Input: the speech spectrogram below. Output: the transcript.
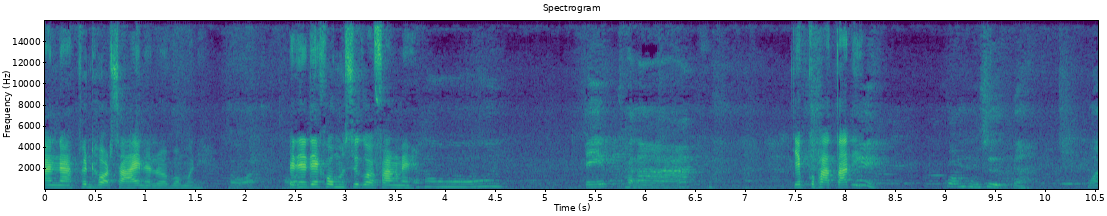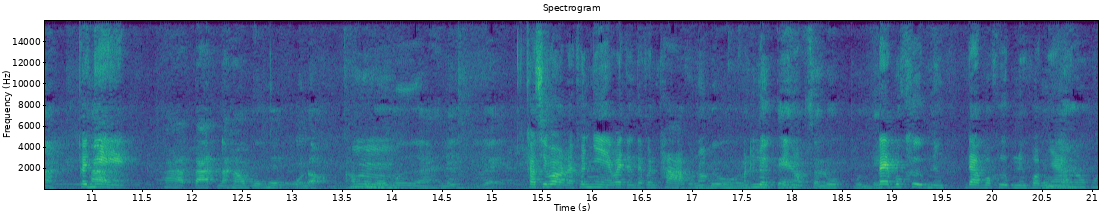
อันน่ะเพิ่นถอดซ้ายน่ะเราบ่มื้อนี้ถอดเป็นได้ความรู้สึกว่าฟังแหน่โอ้โหเจ็บขนาดเจ็บก็ผ่าตัดอีกเฮ้ยความรู้สึกนะว่าเพิ่นแยกผ่าตัดนะเฮาบ่ฮู้เนาะเฮาบ่ฮู้มืออะนี่เอ้ยเขาสิว่าอะไรเพิ่นแย่ไว้ตั้งแต่เพิ่นผ่าพุ่นเนาะโดยมันลึกแต่นี่เฮาเนาะสลบพุ่นเด้ได้บ่คืบหนึงได้บ่คืบหนึงความยาวก็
